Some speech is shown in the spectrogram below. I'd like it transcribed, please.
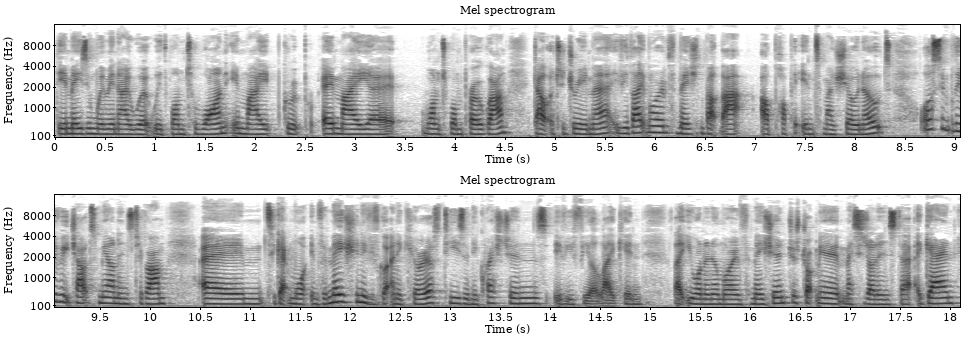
the amazing women I work with one to one in my group, in my uh, one to one program, Doubter to Dreamer. If you'd like more information about that, I'll pop it into my show notes or simply reach out to me on Instagram um, to get more information. If you've got any curiosities, any questions, if you feel like in like you want to know more information, just drop me a message on Insta. Again,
